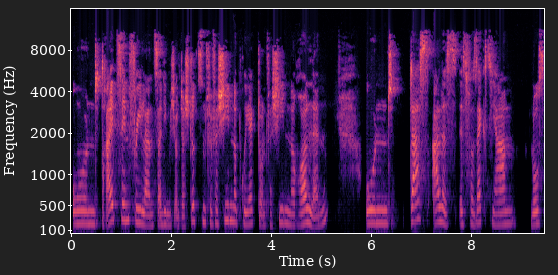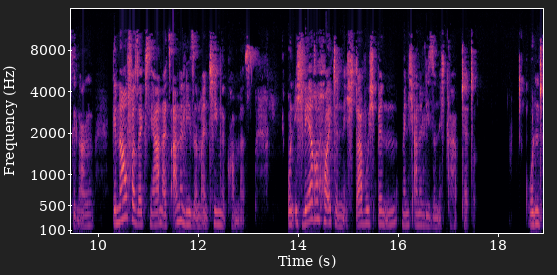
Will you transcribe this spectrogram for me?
und 13 Freelancer, die mich unterstützen für verschiedene Projekte und verschiedene Rollen. Und das alles ist vor sechs Jahren losgegangen. Genau vor sechs Jahren, als Anneliese in mein Team gekommen ist. Und ich wäre heute nicht da, wo ich bin, wenn ich Anneliese nicht gehabt hätte. Und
